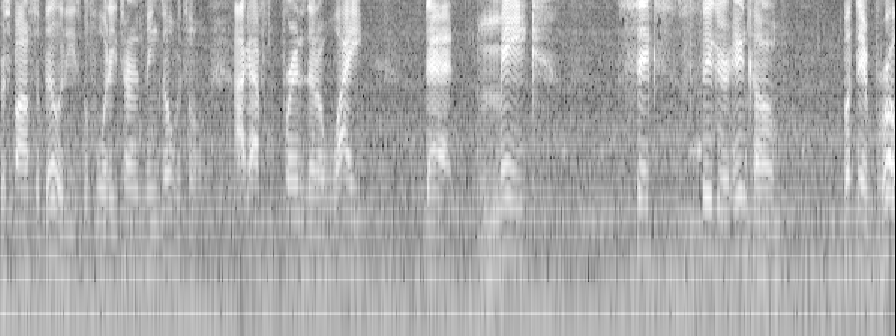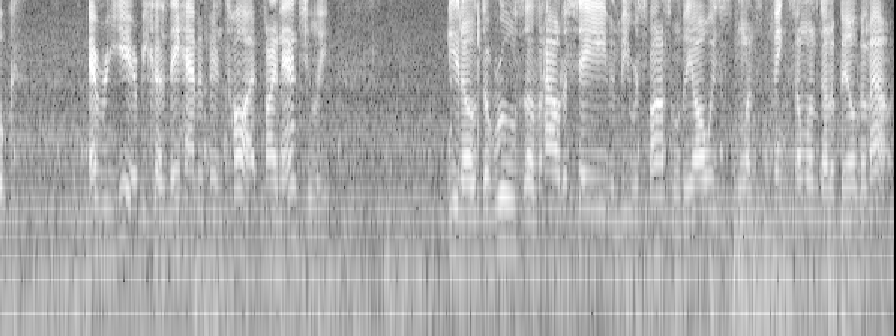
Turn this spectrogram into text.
responsibilities before they turned things over to him. I got friends that are white that make six figure income, but they're broke every year because they haven't been taught financially you know the rules of how to save and be responsible. They always want to think someone's going to bail them out.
